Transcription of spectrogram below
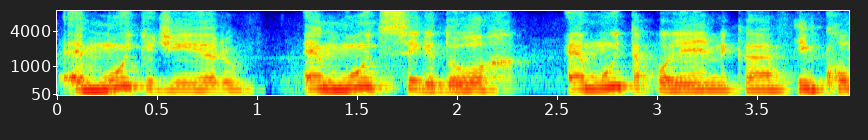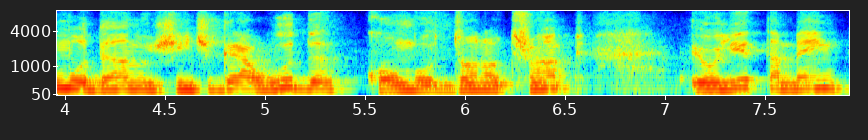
É muito dinheiro, é muito seguidor, é muita polêmica, incomodando gente graúda como Donald Trump. Eu li também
